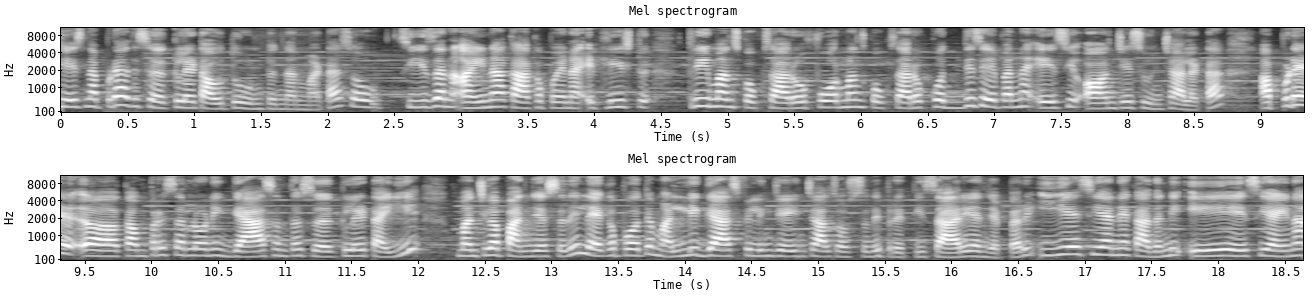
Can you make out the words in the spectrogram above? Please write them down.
చేసినప్పుడే అది సర్క్యులేట్ అవుతూ ఉంటుందన్నమాట. సో సీజన్ అయినా కాకపోయినా అట్లీస్ట్ త్రీ మంత్స్కి ఒకసారో ఫోర్ మంత్స్కి ఒకసారో కొద్దిసేపన్నా ఏసీ ఆన్ చేసి ఉంచాలట. అప్పుడే కంప్రెసర్లోని గ్యాస్ అంతా సర్క్యులేట్ అయ్యి మంచిగా పనిచేస్తుంది లేకపోతే మళ్ళీ గ్యాస్ ఫిల్లింగ్ చేయించాల్సి వస్తుంది ప్రతిసారి అని చెప్పారు. ఈ ఏసీ అనే కాదండి ఏ ఏసీ అయినా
